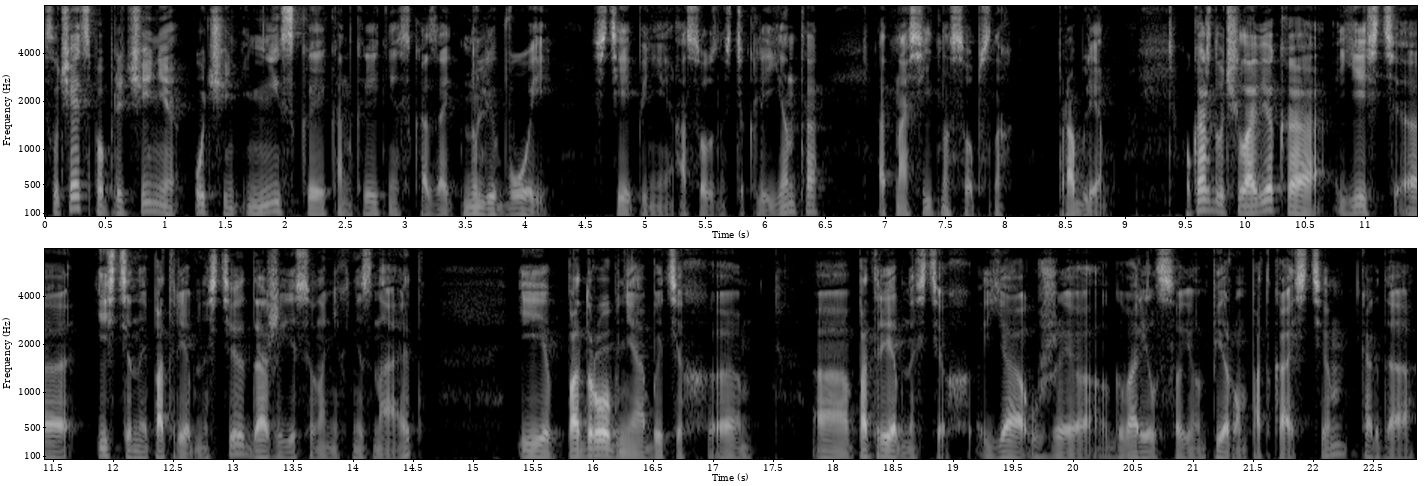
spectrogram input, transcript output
случается по причине очень низкой, конкретнее сказать, нулевой степени осознанности клиента относительно собственных проблем. У каждого человека есть э, истинные потребности, даже если он о них не знает. И подробнее об этих э, э, потребностях я уже говорил в своем первом подкасте, когда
